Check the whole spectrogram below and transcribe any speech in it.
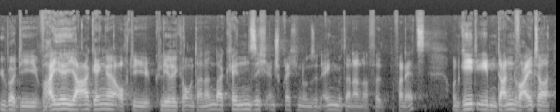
über die Weihejahrgänge, auch die Kleriker untereinander kennen sich entsprechend und sind eng miteinander vernetzt und geht eben dann weiter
